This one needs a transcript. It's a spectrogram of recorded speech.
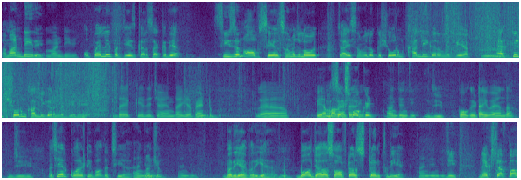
ਅਮਾਂਡੀ ਦੇ ਮੰਡੀ ਦੇ। ਉਹ ਪਹਿਲੇ ਹੀ ਪਰਚੇਸ ਕਰ ਸਕਦੇ ਆ। ਸੀਜ਼ਨ ਆਫ ਸੇਲ ਸਮਝ ਲਓ ਚਾਹੇ ਸਮਝ ਲਓ ਕਿ ਸ਼ੋਰੂਮ ਖਾਲੀ ਕਰਨ ਲੱਗੇ ਆ ਐਕਚੁਅਲ ਸ਼ੋਰੂਮ ਖਾਲੀ ਕਰਨ ਲੱਗੇ ਨੇ ਇਹ। ਇਦਾਂ ਇੱਕ ਇਹਦੇ ਚ ਆ ਜਾਂਦਾ ਹੀ ਆ ਪੈਂਟ ਪਜਾਮਾ ਪੈਂਟ। ਹਾਂਜੀ ਹਾਂਜੀ। ਜੀ। ਪਾਕਟ ਟਾਈਪ ਆ ਜਾਂਦਾ। ਜੀ। ਅੱਛਾ ਯਾਰ ਕੁਆਲਿਟੀ ਬਹੁਤ ਅੱਛੀ ਆ ਮੰਸ਼ੂ ਹਾਂਜੀ ਵਧੀਆ ਹੈ ਵਧੀਆ ਹੈ। ਬਹੁਤ ਜ਼ਿਆਦਾ ਸੌਫਟ ਔਰ ਸਟਰੈਂਥ ਵੀ ਹੈ। ਹਾਂਜੀ ਹਾਂਜੀ। ਜੀ ਨੈਕਸਟ ਆਪਾਂ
